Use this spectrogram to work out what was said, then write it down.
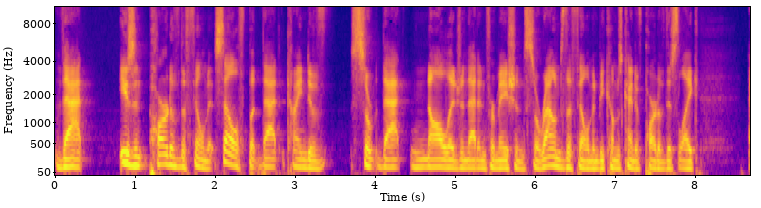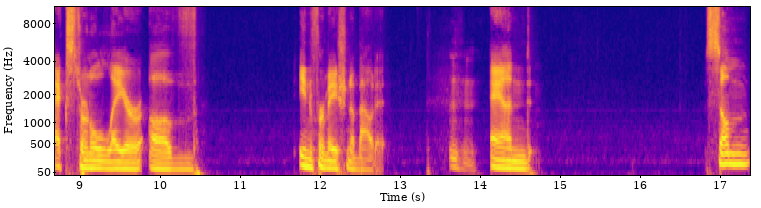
that isn't part of the film itself, but that kind of so that knowledge and that information surrounds the film and becomes kind of part of this like external layer of information about it. Mm-hmm. And some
